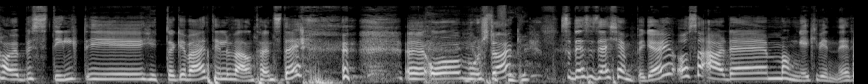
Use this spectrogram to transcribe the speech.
har jo bestilt i hytt og gevær til Valentine's Day og morsdag. Så det syns jeg er kjempegøy. Og så er det mange kvinner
